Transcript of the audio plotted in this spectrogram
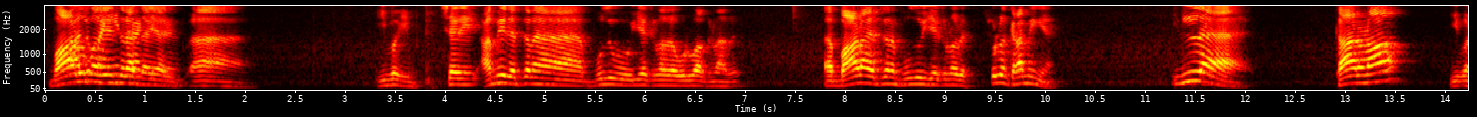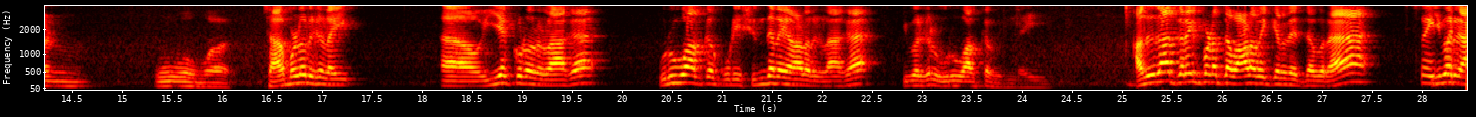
பாலு மகேந்திரா தயாரிப்பு. இவ்- சரி அமீர் எத்தனை புது இயக்குனரை உருவாக்குனாரு? பாலா எத்தனை புது இயக்குனர்? சொல்லுங்க காமிங்க. இல்லை. காரணம் இவன் தமிழர்களை அஹ், இயக்குனர்களாக உருவாக்கக்கூடிய சிந்தனையாளர்களாக இவர்கள் உருவாக்கவில்லை. அதுதான் திரைப்படத்தை வாழ வைக்கிறதே தவிர ஸோ இவர்?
